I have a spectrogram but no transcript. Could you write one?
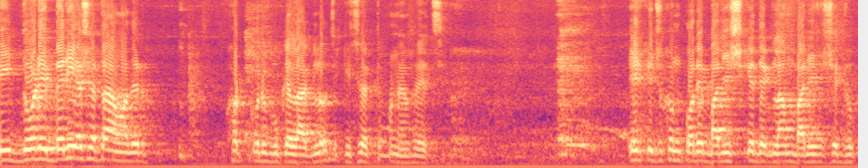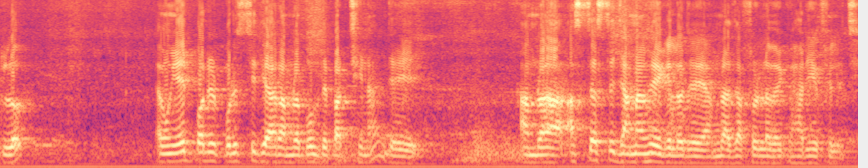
এই দৌড়ে বেরিয়ে আসাটা আমাদের খট করে বুকে লাগল যে কিছু একটা মনে হয়েছে। এর কিছুক্ষণ পরে বারিশকে দেখলাম বারিশ এসে ঢুকলো। এবং এরপরের পরিস্থিতি আর আমরা বলতে পারছি না যে আমরা আস্তে আস্তে জানা হয়ে গেল যে আমরা জাফরুল্লাহকে হারিয়ে ফেলেছি।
